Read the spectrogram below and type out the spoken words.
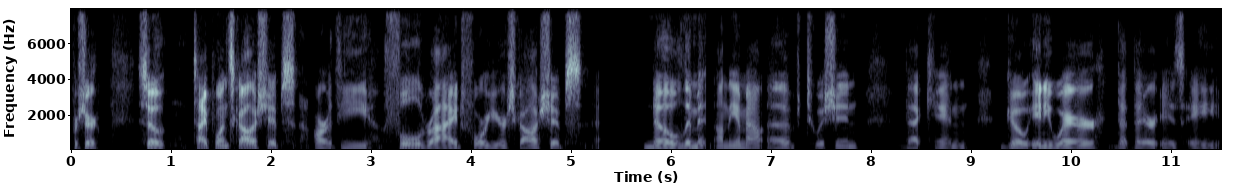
For sure. So, type one scholarships are the full ride four year scholarships, no limit on the amount of tuition that can go anywhere that there is a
